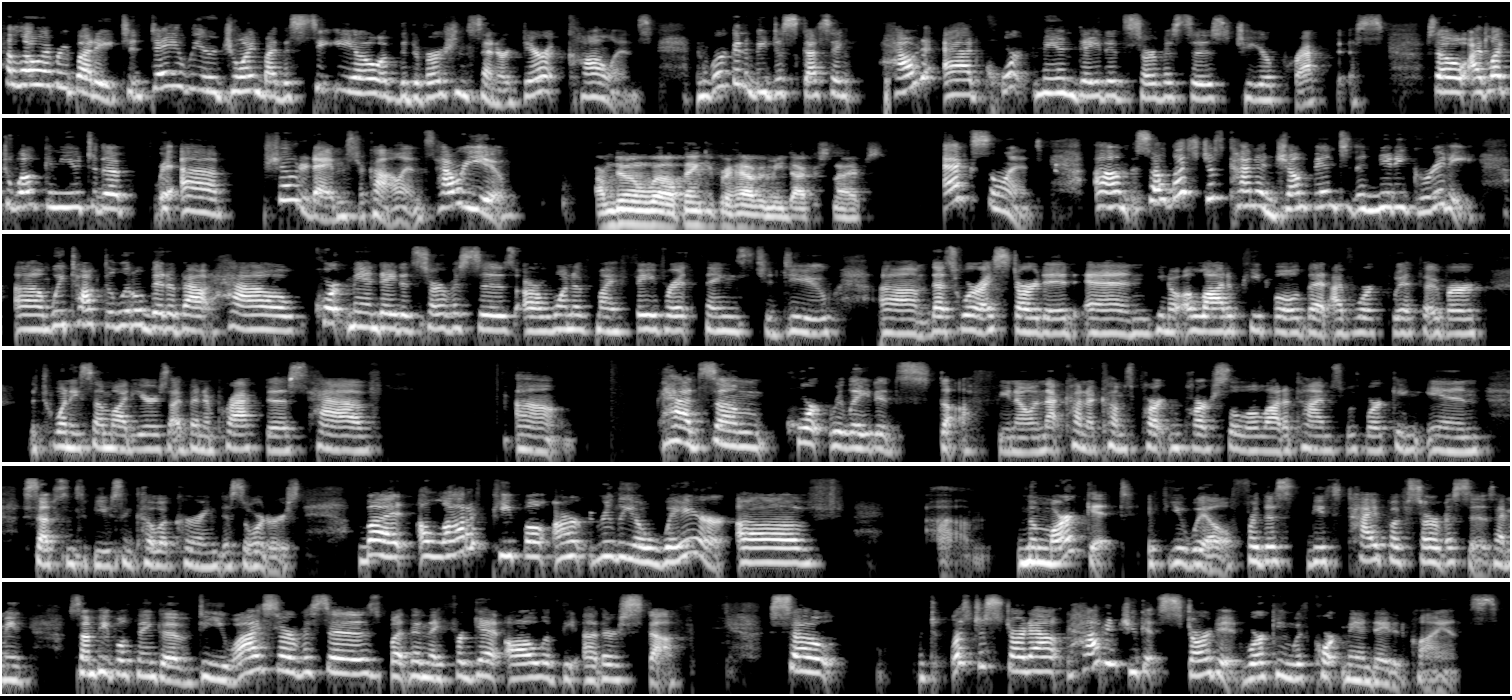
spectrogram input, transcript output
Hello, everybody. Today we are joined by the CEO of the Diversion Center, Derek Collins, and we're going to be discussing how to add court mandated services to your practice. So I'd like to welcome you to the uh, show today, Mr. Collins. How are you? I'm doing well. Thank you for having me, Dr. Snipes. Excellent. Um, so let's just kind of jump into the nitty gritty. Um, we talked a little bit about how court mandated services are one of my favorite things to do. Um, that's where I started. And, you know, a lot of people that I've worked with over the 20 some odd years I've been in practice have um, had some court related stuff, you know, and that kind of comes part and parcel a lot of times with working in substance abuse and co occurring disorders. But a lot of people aren't really aware of um, the market, if you will, for this these type of services. I mean, some people think of DUI services, but then they forget all of the other stuff. So let's just start out. How did you get started working with court mandated clients?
